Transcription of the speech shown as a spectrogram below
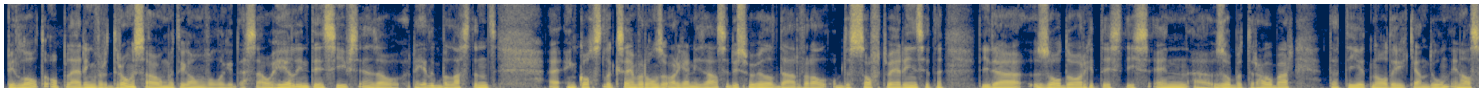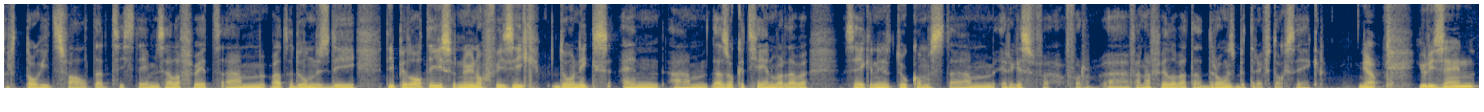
pilotenopleiding voor drones zouden moeten gaan volgen. Dat zou heel intensief zijn, zou redelijk belastend uh, en kostelijk zijn voor onze organisatie. Dus we willen daar vooral op de software inzetten, die daar zo doorgetest is en uh, zo betrouwbaar, dat die het nodige kan doen. En als er toch iets valt, dat het systeem zelf weet um, wat te doen. Dus die, die piloot is er nu nog fysiek, doet niks. En um, dat is ook hetgeen waar dat we zeker in de toekomst ergens voor, uh, vanaf willen wat dat drones betreft, toch zeker. Ja, jullie zijn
